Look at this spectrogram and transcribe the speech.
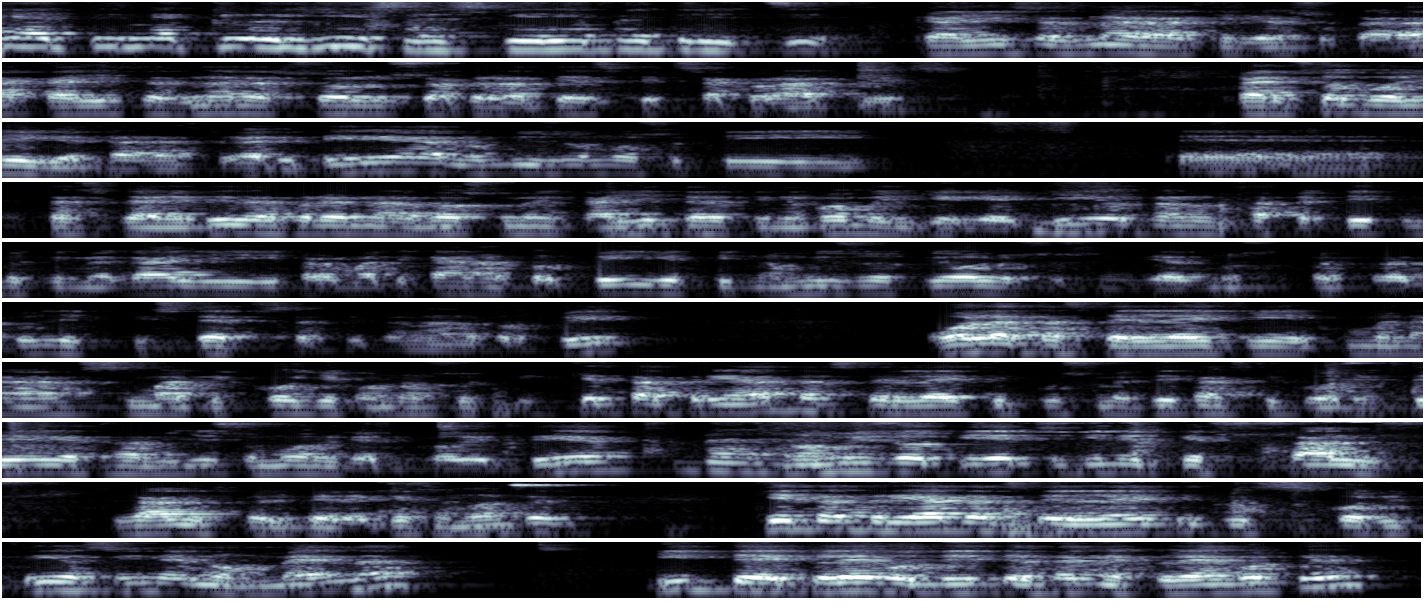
για την εκλογή σας, κύριε Πετρίτσι. Καλή σας μέρα, κυρία Σουκαρά. Καλή σας μέρα σε όλους τους ακροατές και τις ακροάτριες. Ευχαριστώ πολύ για τα συγχαρητήρια. Νομίζω όμως ότι ε, τα συγχαρητήρια πρέπει να δώσουμε καλύτερα την επόμενη Κυριακή, όταν θα πετύχουμε τη μεγάλη πραγματικά ανατροπή, γιατί νομίζω ότι όλος ο συνδυασμός του Πέτρου έχει πιστέψει σε αυτή την ανατροπή. Όλα τα στελέχη, έχουμε ένα σημαντικό γεγονός ότι και τα 30 στελέχη που συμμετείχαν στην κορυφαία, γιατί θα μιλήσω μόνο για την κορυφαία, νομίζω ότι έτσι γίνεται και στους άλλους στι άλλε περιφερειακές ενότητε. Και τα 30 στελέχη της κορυφαία είναι ενωμένα, είτε εκλέγονται είτε δεν εκλέγονται.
